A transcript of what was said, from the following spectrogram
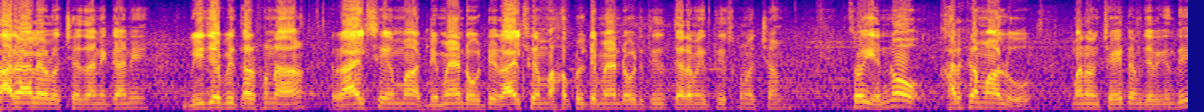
కార్యాలయాలు వచ్చేదానికి కానీ బీజేపీ తరఫున రాయలసీమ డిమాండ్ ఒకటి రాయలసీమ హక్కుల డిమాండ్ ఒకటి తెర మీద తీసుకుని వచ్చాం. సో ఎన్నో కార్యక్రమాలు మనం చేయటం జరిగింది.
